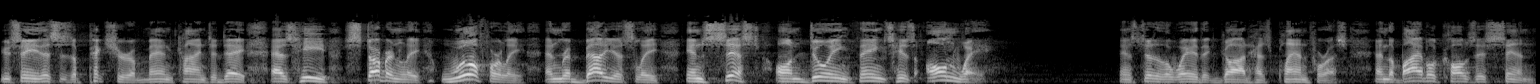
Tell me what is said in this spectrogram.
You see, this is a picture of mankind today as he stubbornly, willfully, and rebelliously insists on doing things his own way instead of the way that God has planned for us. And the Bible calls this sin.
